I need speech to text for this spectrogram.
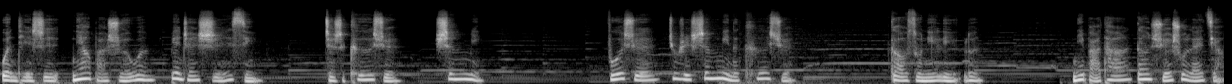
问题是你要把学问变成实行，这是科学生命。佛学就是生命的科学，告诉你理论，你把它当学术来讲。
